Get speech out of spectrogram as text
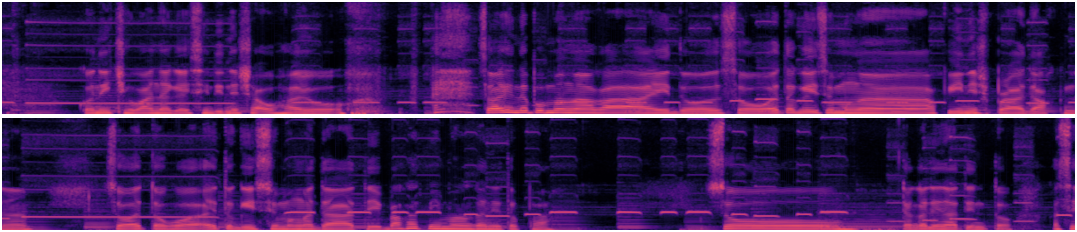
Konnichiwa na guys, hindi na siya Ohio. so, ayun na po mga ka-idol. So, ito guys yung mga finished product na. So, ito ko, ito guys yung mga dati. Bakit may mga ganito pa? So, tanggalin natin to. Kasi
